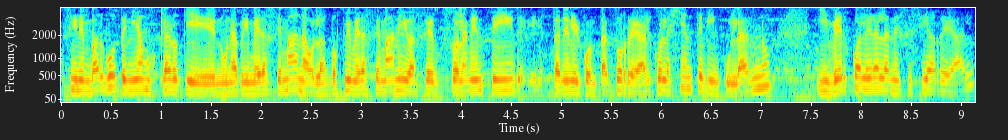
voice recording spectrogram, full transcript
Sin embargo, teníamos claro que en una primera semana o las dos primeras semanas iba a ser solamente ir, estar en el contacto real con la gente, vincularnos y ver cuál era la necesidad real.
